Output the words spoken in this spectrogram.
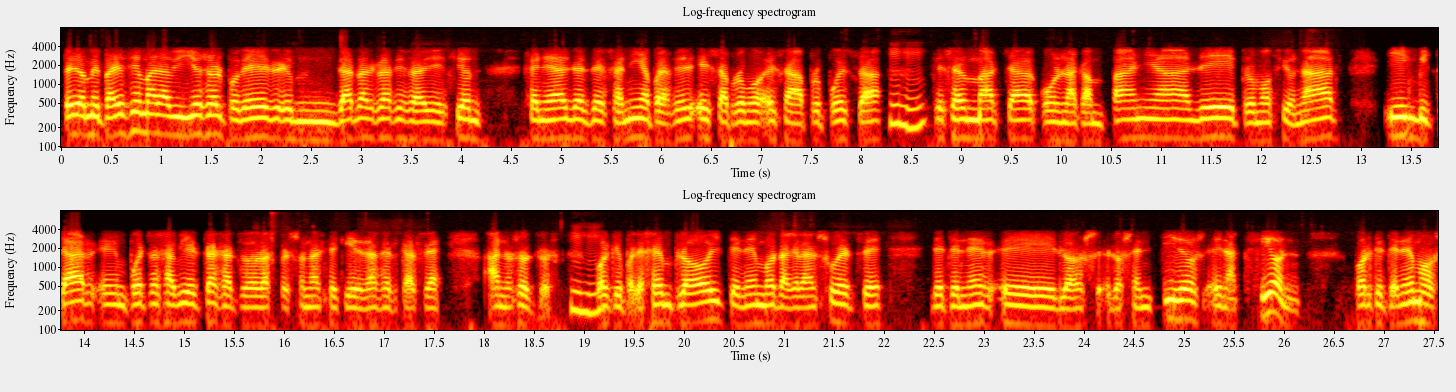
Pero, me parece maravilloso el poder em, dar las gracias a la Dirección General de Artesanía por hacer esa, esa propuesta que se en marcha con la campaña de promocionar invitar en puertas abiertas a todas las personas que quieren acercarse a nosotros. Porque, por ejemplo, hoy tenemos la gran suerte de tener eh, los, los sentidos en acción, porque tenemos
